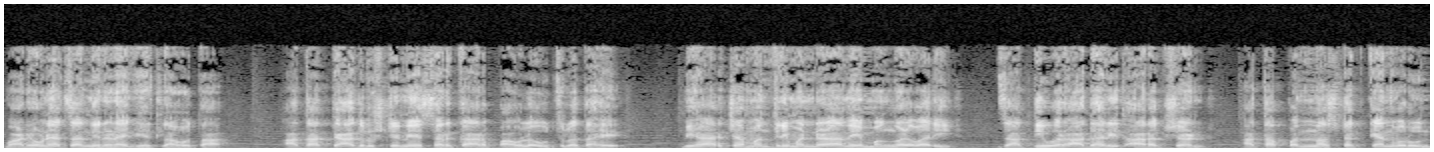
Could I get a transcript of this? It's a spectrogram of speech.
वाढवण्याचा निर्णय घेतला होता. आता त्या दृष्टीने सरकार पावलं उचलत आहे. बिहारच्या मंत्रिमंडळाने मंगळवारी जातीवर आधारित आरक्षण आता पन्नास टक्क्यांवरून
